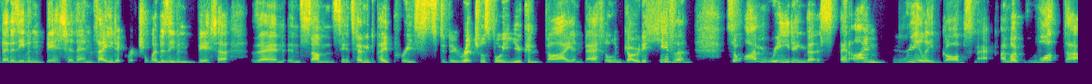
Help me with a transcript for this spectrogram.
that is even better than Vedic ritual. That is even better than, in some sense, having to pay priests to do rituals for you. You can die in battle and go to heaven. So I'm reading this and I'm really gobsmacked. I'm like, what the?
